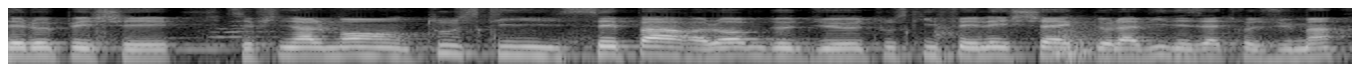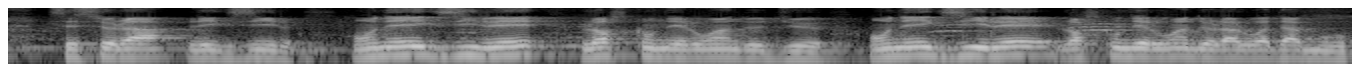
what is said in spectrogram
le péché, c'est finalement tout ce qui sépare l'homme de Dieu, tout ce qui fait l'échec de la vie des êtres humains, c'est cela l'exil. On est exilé lorsqu'on est loin de Dieu. On est exilé lorsqu'on est loin de la loi d'amour.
